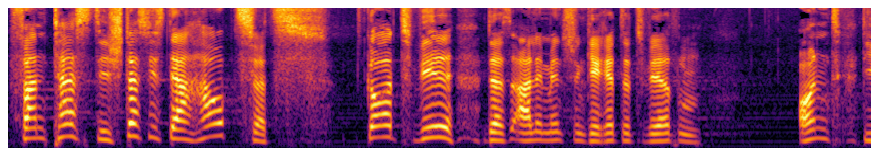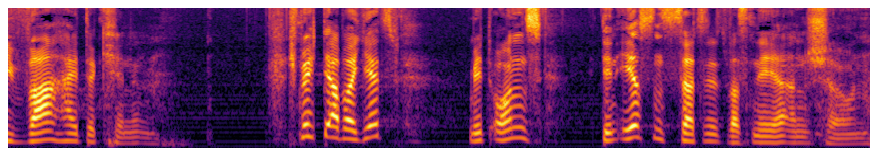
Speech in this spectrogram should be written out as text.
Fantastisch, das ist der Hauptsatz. Gott will, dass alle Menschen gerettet werden und die Wahrheit erkennen. Ich möchte aber jetzt mit uns den ersten Satz etwas näher anschauen.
